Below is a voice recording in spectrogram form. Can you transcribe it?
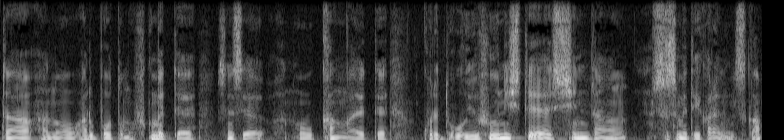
たあのアルポートも含めて先生あの考えてこれどういうふうにして診断進めていかれるんですか？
